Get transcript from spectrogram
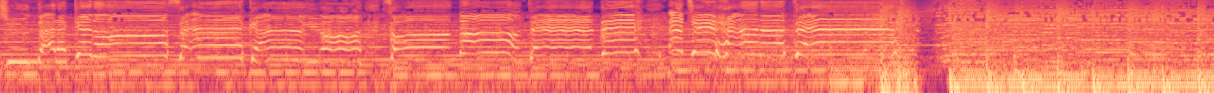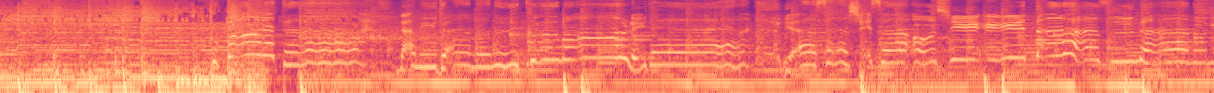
準だらけの世界をその手で打ち放って。こぼれた涙のぬくもりで優しさを知ったはずなのに。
